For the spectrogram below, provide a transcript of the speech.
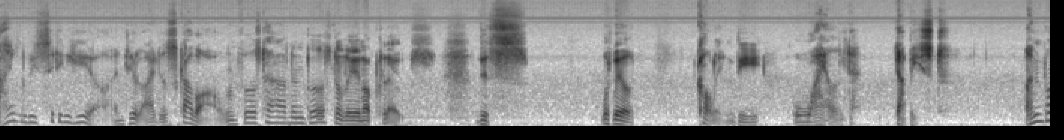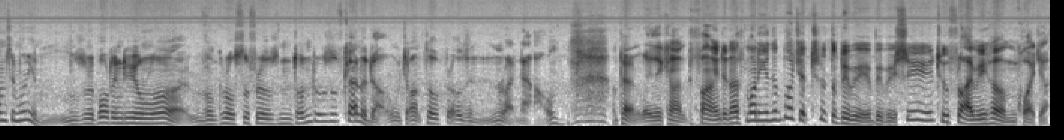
I will be sitting here until I discover first hand and personally and up close this, what we're calling the wild da beast. I'm Thomson Williams, reporting to you live across the frozen tundras of Canada, which aren't so frozen right now. Apparently they can't find enough money in the budget at the BBC to fly me home quite yet.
